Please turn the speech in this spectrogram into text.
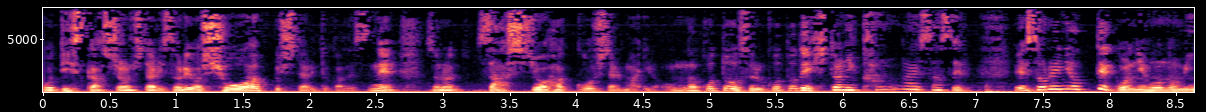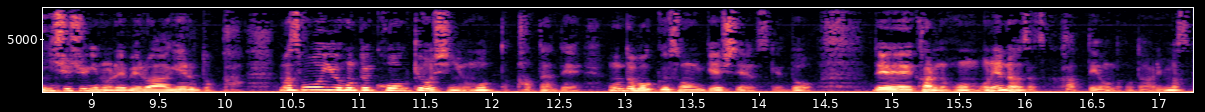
うディスカッションしたり、それをショーアップしたりとかですね、その雑誌を発行したり、まあ、いろんなことをすることで人に考えさせる。それによって、こう、日本の民主主義のレベルを上げるとか、まあ、そういう本当に公共心を持った方で、本当僕尊敬してるんですけど、で、彼の本もね、何冊か買って読んだことあります。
